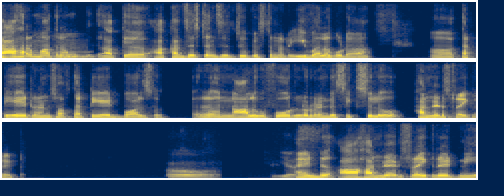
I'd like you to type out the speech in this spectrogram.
Chahar మాత్రం Hmm. ఆ కన్సిస్టెన్సీ చూపిస్తున్నారు. ఇవాళ కూడా thirty eight runs of thirty eight balls నాలుగు ఫోర్లు రెండు సిక్స్లు హండ్రెడ్ స్ట్రైక్ రేట్. ఓ అండ్ ఆ హండ్రెడ్ స్ట్రైక్ రేట్ని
